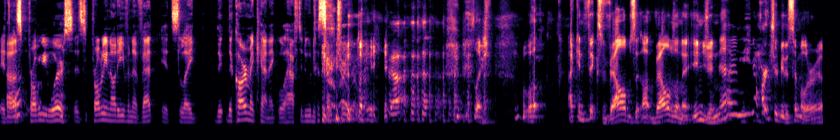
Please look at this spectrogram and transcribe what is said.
It's, Huh? it's probably worse. It's probably not even a vet. It's like the, the car mechanic will have to do the surgery. Like, yeah. it's like, well, I can fix valves uh, valves on an engine. Nah, your heart should be the similar.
